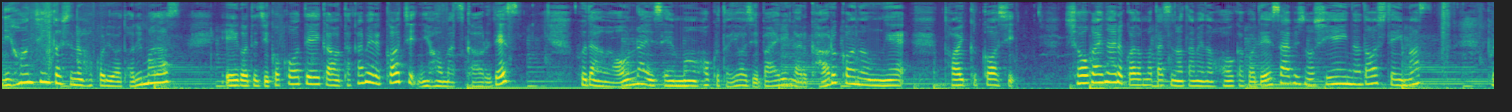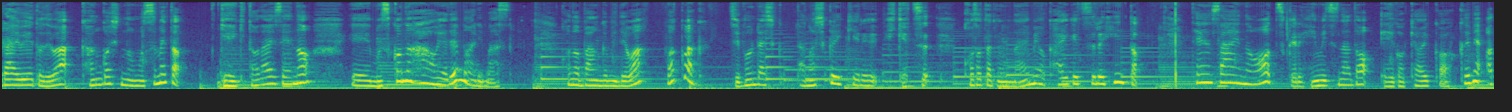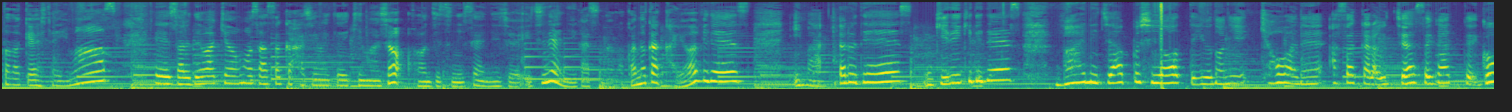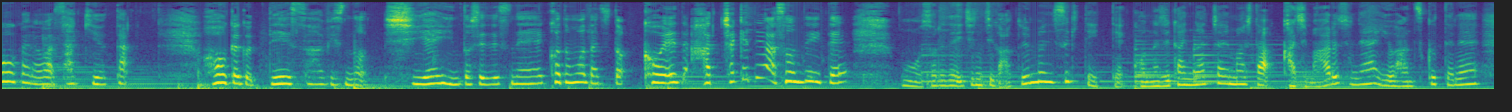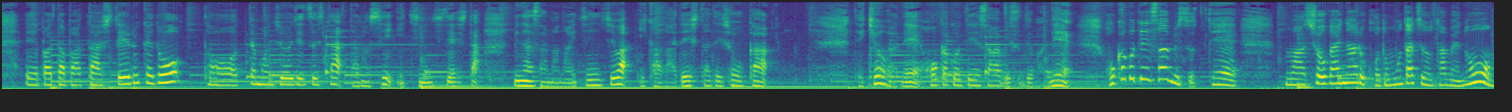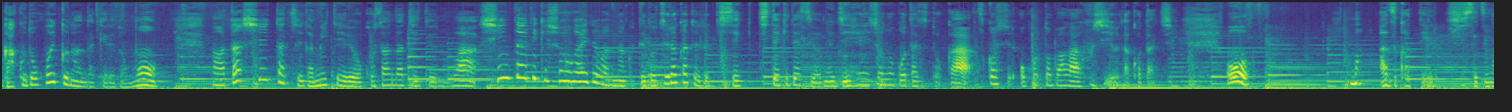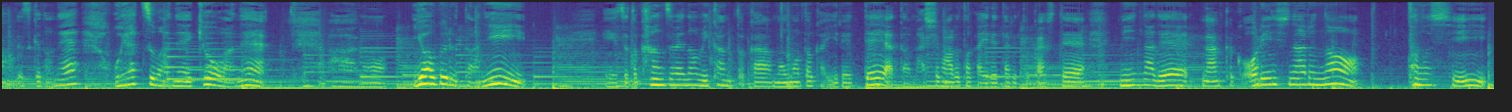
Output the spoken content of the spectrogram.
日本人としての誇りを取り戻す。英語で自己肯定感を高めるコーチ日本松薫です。普段はオンライン専門北斗幼児バイリンガル薫校の運営 TOEIC 講師。障害のある子どもたちのための放課後デイサービスの支援員などをしています。プライベートでは看護師の娘と現役東大生の、えー、息子の母親でもあります。この番組ではワクワク自分らしく楽しく生きる秘訣子育ての悩みを解決するヒント天才能を作る秘密など英語教育を含めお届けしています、えー、それでは今日も早速始めていきましょう。本日2021年2月の9日火曜日です。今夜です。ギリギリです。毎日アップしようっていうのに今日はね朝から打ち合わせがあって午後からはさっき言った放課後デイサービスの支援員としてですね子供たちと公園ではっちゃけて遊んでいてもうそれで一日があっという間に過ぎていってこんな時間になっちゃいました。家事もあるしね夕飯作ってね、えー、バタバタしているけどとっても充実した楽しい一日でした。皆様の一日はいかがでしたでしょうか？で今日はね放課後デイサービスではね放課後デイサービスって、まあ、障害のある子どもたちのための学童保育なんだけれども、まあ、私たちが見ているお子さんたちっていうのは身体的障害ではなくてどちらかというと知的ですよね。自閉症の子たちとか少しお言葉が不自由な子たちをまあ、預かっている。施設なんですけどね。おやつはね今日はねあのヨーグルトにちょっと缶詰のみかんとか桃とか入れてあとマシュマロとか入れたりとかしてみんなでなんかこうオリジナルの楽しい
